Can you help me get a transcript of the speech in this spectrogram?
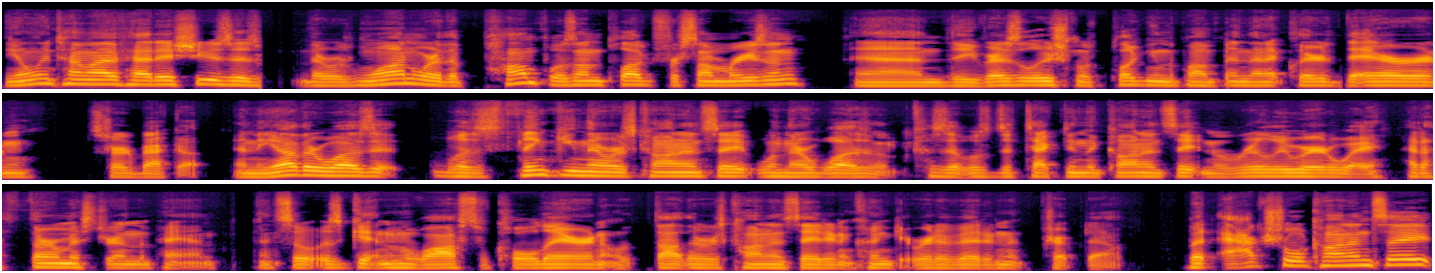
the only time I've had issues is there was one where the pump was unplugged for some reason, and the resolution was plugging the pump in, then it cleared the error and started back up. And the other was it was thinking there was condensate when there wasn't because it was detecting the condensate in a really weird way. Had a thermistor in the pan, and so it was getting wafts of cold air, and it thought there was condensate, and it couldn't get rid of it, and it tripped out. But actual condensate,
